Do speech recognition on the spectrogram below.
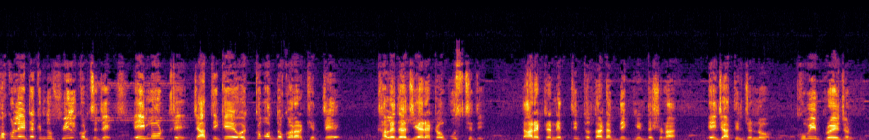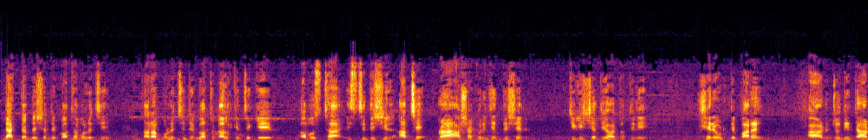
সকলে এটা কিন্তু ফিল করছে যে এই মুহূর্তে জাতিকে ঐক্যবদ্ধ করার ক্ষেত্রে খালেদা জিয়ার একটা উপস্থিতি, তার একটা নেতৃত্ব, তার একটা দিক নির্দেশনা এই জাতির জন্য খুবই প্রয়োজন। ডাক্তারদের সাথে কথা বলেছি তারা বলেছে যে গতকালকে থেকে অবস্থা স্থিতিশীল আছে। আমরা আশা করি যে দেশের চিকিৎসাতেই হয়তো তিনি সেরে উঠতে পারেন। আর যদি তার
